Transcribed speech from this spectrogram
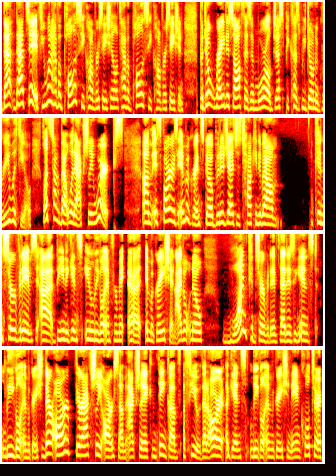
That that's it. If you want to have a policy conversation, let's have a policy conversation. But don't write us off as immoral just because we don't agree with you. Let's talk about what actually works. Um, as far as immigrants go, Buttigieg is talking about conservatives uh, being against illegal informa- uh, immigration. I don't know one conservative that is against legal immigration. There are, there actually are some. Actually, I can think of a few that are against legal immigration. Ann Coulter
